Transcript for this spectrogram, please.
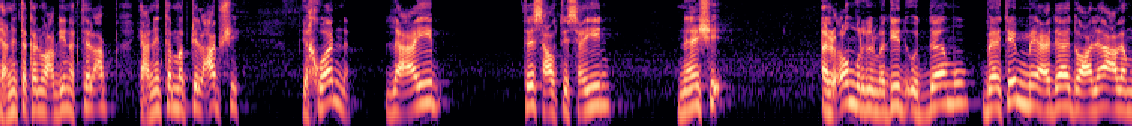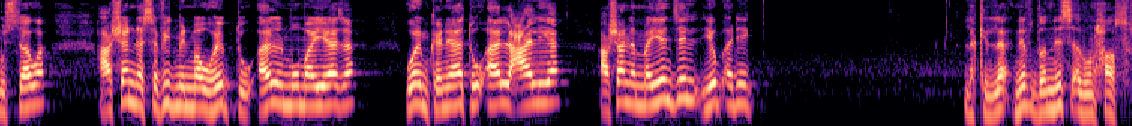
يعني أنت كانوا واعدينك تلعب يعني أنت ما بتلعبش. يا إخوانا لعيب 99 ناشئ العمر المديد قدامه بيتم إعداده على أعلى مستوى عشان نستفيد من موهبته المميزة وإمكانياته العالية عشان لما ينزل يبقى نجم. لكن لا نفضل نسأل ونحاصر.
